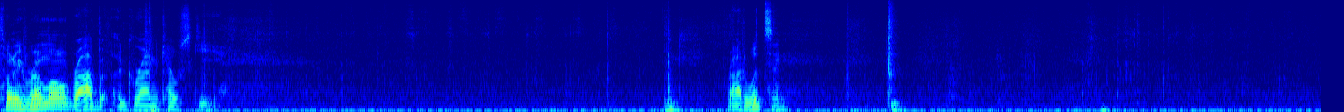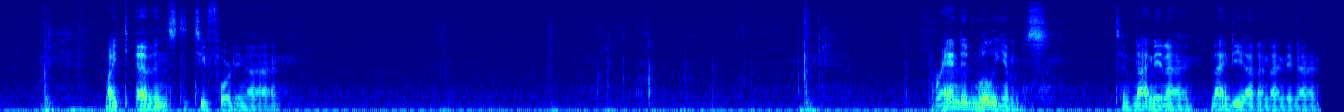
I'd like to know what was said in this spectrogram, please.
Tony Romo, Rob Gronkowski. Rod Woodson. Mike Evans to 249. Brandon Williams to 99. 90 out of 99.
